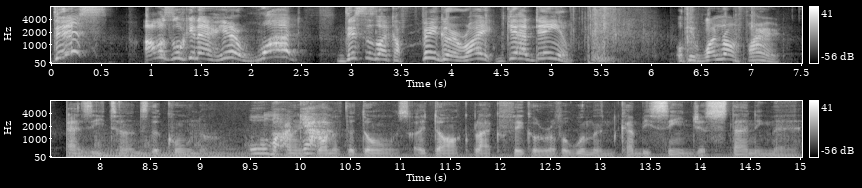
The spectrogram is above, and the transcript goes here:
This? I was looking at here. What? This is like a figure, right? God damn. Okay, one round fired. As he turns the corner, Oh my behind god. one of the doors, a dark black figure of a woman can be seen just standing there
